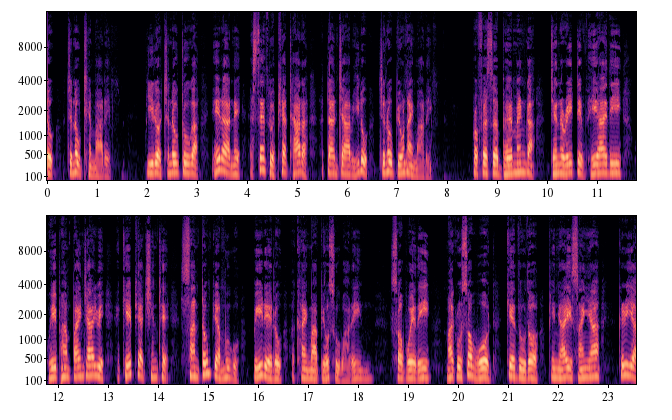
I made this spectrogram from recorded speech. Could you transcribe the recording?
လို့ကျွန်ုပ်ထင်ပါတယ်ပြီးတော့ကျွန်ုပ်တို့ကအဲ့ဒါနဲ့အဆက်အသွယ်ဖြတ်ထားတာအတန်ကြာပြီလို့ကျွန်ုပ်ပြောနိုင်ပါတယ် Professor Berman က generative AI သည်ဝေဖန်ပိုင်းခြား၍အကဲဖြတ်ခြင်းထက်စံတုံးပြမှုကို ပေးတယ်လို့အခိုင်အမာပြောဆိုပါတယ်။ software သည် Microsoft Word ကဲ့သို့သောပညာရေးဆိုင်ရာကိရိယာ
